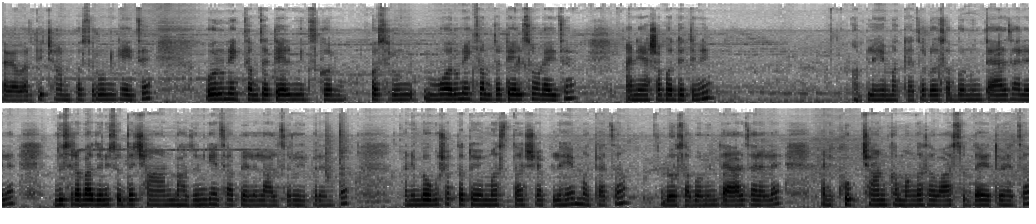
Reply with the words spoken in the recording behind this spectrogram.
तव्यावरती छान पसरून घ्यायचं आहे. वरून एक चमचा तेल मिक्स करून पसरून वरून एक चमचा तेल सोडायचं आहे आणि अशा पद्धतीने आपलं हे मक्याचा डोसा बनवून तयार झालेला आहे. दुसऱ्या बाजूने सुद्धा छान भाजून घ्यायचं आपल्याला लालसर होईपर्यंत. आणि बघू शकता तुम्ही मस्त असे आपलं हे मक्याचं डोसा बनवून तयार झालेला आहे. आणि खूप छान खमंग असा वाससुद्धा येतो ह्याचा.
